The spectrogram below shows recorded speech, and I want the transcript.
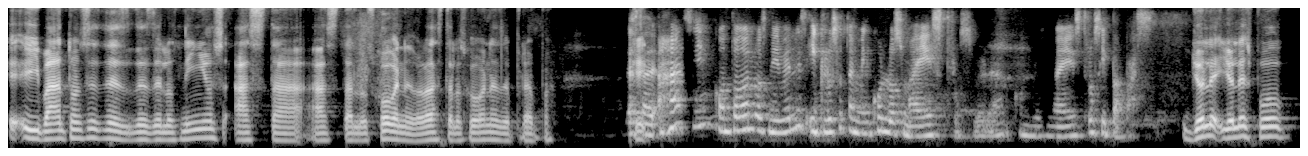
E, y va entonces desde, los niños hasta, hasta los jóvenes, ¿verdad? Hasta los jóvenes de prepa. ajá, sí, con todos los niveles, incluso también con los maestros, ¿verdad? Con los maestros y papás. Yo, le, yo les puedo,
